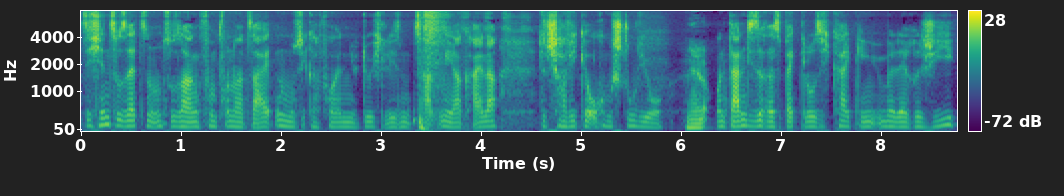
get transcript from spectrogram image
Sich hinzusetzen und zu sagen, 500 Seiten muss ich ja vorher nicht durchlesen, zahlt mir ja keiner. Das schaffe ich ja auch im Studio. Ja. Und dann diese Respektlosigkeit gegenüber der Regie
